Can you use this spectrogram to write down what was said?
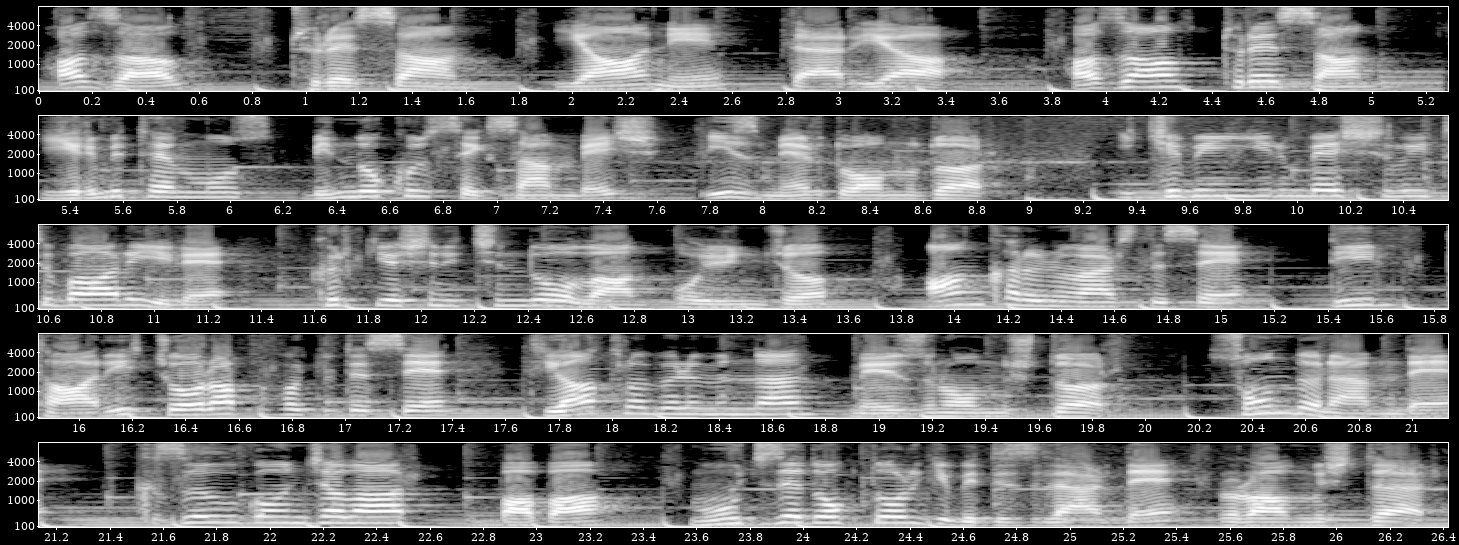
Hazal Türesan yani Derya. Hazal Türesan 20 Temmuz 1985 İzmir doğumludur. 2025 yılı itibariyle 40 yaşın içinde olan oyuncu Ankara Üniversitesi Dil, Tarih, Coğrafya Fakültesi Tiyatro bölümünden mezun olmuştur. Son dönemde Kızıl Goncalar, Baba, Mucize Doktor gibi dizilerde rol almıştır.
